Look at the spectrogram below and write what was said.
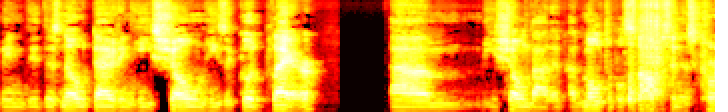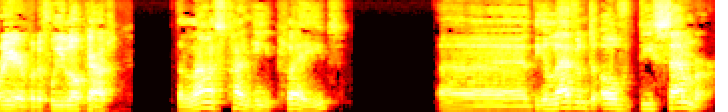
I mean, there's no doubting he's shown he's a good player. Um, he's shown that at, at multiple stops in his career. But if we look at the last time he played, uh, the 11th of December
